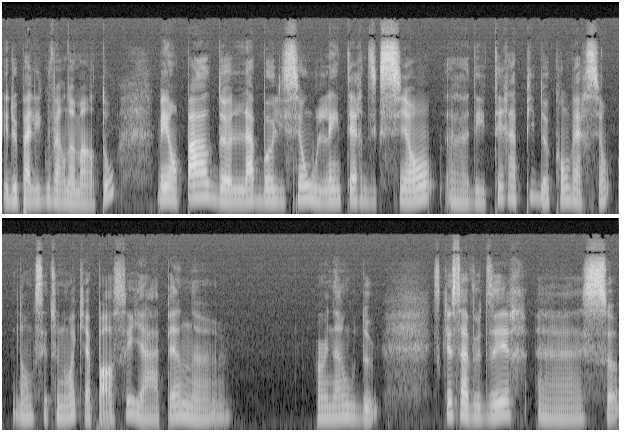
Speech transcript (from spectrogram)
les deux paliers gouvernementaux. Mais on parle de l'abolition ou l'interdiction euh, des thérapies de conversion. Donc, c'est une loi qui a passé il y a à peine un an ou deux. Ce que ça veut dire, ça,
